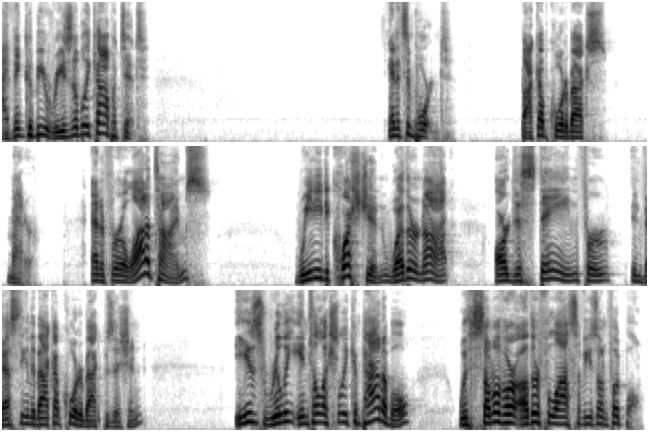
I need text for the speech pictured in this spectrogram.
I think could be reasonably competent. And it's important. Backup quarterbacks matter. And for a lot of times, we need to question whether or not our disdain for investing in the backup quarterback position is really intellectually compatible with some of our other philosophies on football.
